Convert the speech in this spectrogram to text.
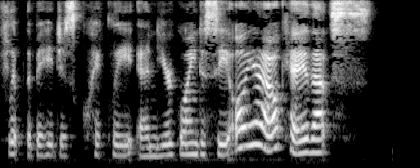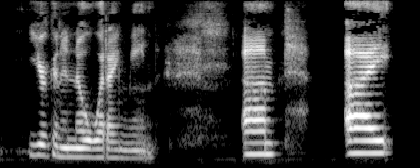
flip the pages quickly and you're going to see, oh yeah, okay, that's, you're going to know what I mean. Um, I,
